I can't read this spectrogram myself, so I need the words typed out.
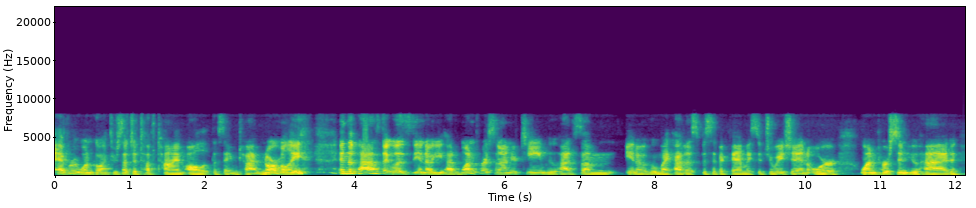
everyone going through such a tough time all at the same time. Normally, in the past, it was, you know, you had one person on your team who had some, you know, who might have a specific family situation, or one person who had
